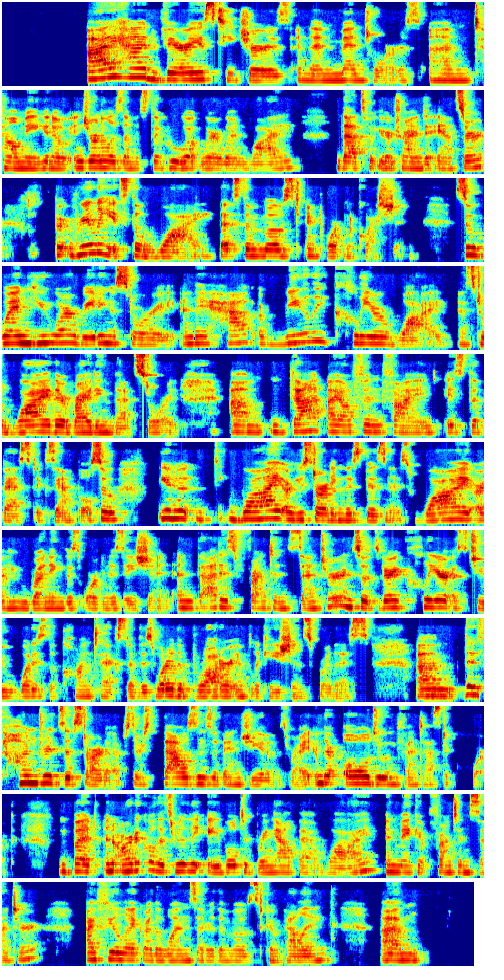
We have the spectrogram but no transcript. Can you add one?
I had various teachers and then mentors um, tell me, you know, in journalism, it's the who, what, where, when, why. That's what you're trying to answer. But really, it's the why that's the most important question. So when you are reading a story and they have a really clear why as to why they're writing that story, um, that I often find is the best example. So you know why are you starting this business? Why are you running this organization? And that is front and center. And so it's very clear as to what is the context of this. What are the broader implications for this? Um, mm-hmm. there's hundreds of startups. There's thousands of ngos right? And they're all doing fantastic work. But an article that's really able to bring out that why and make it front and center i feel like are the ones that are the most compelling. Um,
